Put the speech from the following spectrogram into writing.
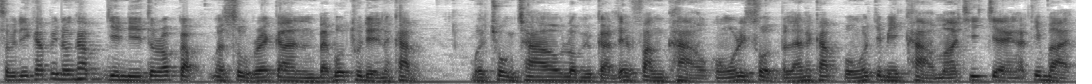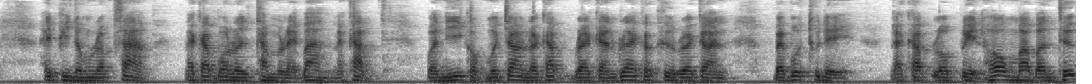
สวัสดีครับพี่น้องครับ ยินดีต้อนรับกลับมาสู่รายการ Bible Today นะครับเมื่อช่วงเช้าเรามีโอกาสได้ฟังข่าวของอริโซนไปแล้วนะครับ ผมก็จะมีข่าวมาชี้แจงอธิบายให้พี่น้องรับทราบนะครับว่าเราจะทำอะไรบ้างนะครับ วันนี้ขอบคุณเจ้านะครับ รายการแรกก็คือรายการ Bible Today นะครับเราเปลี่ยนห้องมาบันทึก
